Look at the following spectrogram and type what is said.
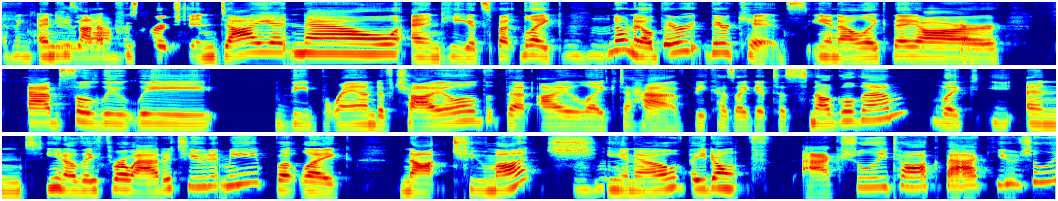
i think and he's on yeah. a prescription diet now and he gets spe- like Mhm. no no they're they're kids you know like they are absolutely the brand of child that I like to have because I get to snuggle them like and you know they throw attitude at me but like not too much mm-hmm. you know they don't actually talk back usually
